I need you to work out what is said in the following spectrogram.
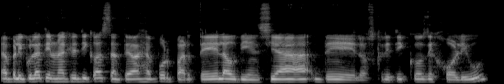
la película tiene una crítica bastante baja por parte de la audiencia de los críticos de Hollywood.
